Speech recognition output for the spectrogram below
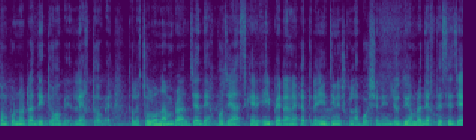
সম্পূর্ণটা দিতে হবে, লিখতে হবে। তাহলে চলুন আমরা যে দেখব যে আজকের এই প্যাটার্নের ক্ষেত্রে এই জিনিসগুলো বসে নিয়ে যদিও আমরা দেখতেছি যে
